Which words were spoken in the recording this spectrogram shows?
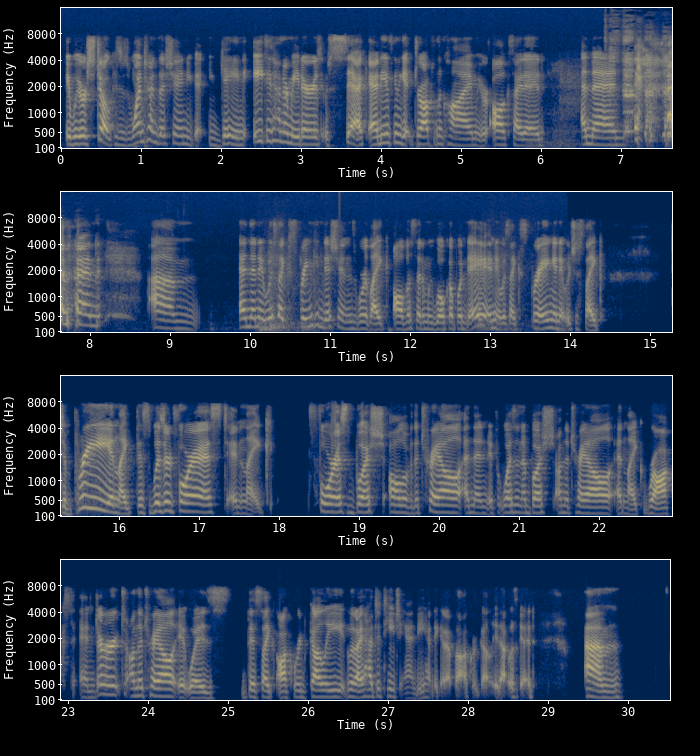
it, we were stoked because there's one transition. You get you gain 1,800 meters. It was sick. Andy was gonna get dropped on the climb. We were all excited, and then and then um and then it was like spring conditions were like all of a sudden we woke up one day and it was like spring and it was just like debris and like this wizard forest and like forest bush all over the trail. And then if it wasn't a bush on the trail and like rocks and dirt on the trail it was this like awkward gully that i had to teach andy how to get up the awkward gully. That was good. Um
